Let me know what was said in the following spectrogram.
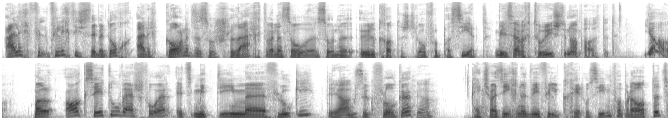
Eigentlich, vielleicht ist es eben doch eigentlich gar nicht so schlecht, wenn so, so eine Ölkatastrophe passiert. Weil es einfach Touristen abhalten. Ja, Mal angesehen, du wärst vorher jetzt mit deinem äh, Flugi Ja. rausgeflogen. Ja. Hättest du sicher nicht, wie viel Kerosin verbraten.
